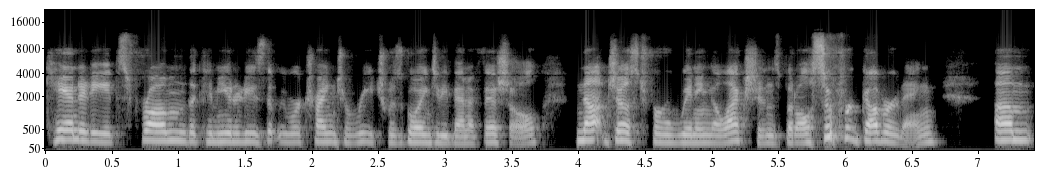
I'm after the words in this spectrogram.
candidates from the communities that we were trying to reach was going to be beneficial, not just for winning elections, but also for governing. Um,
